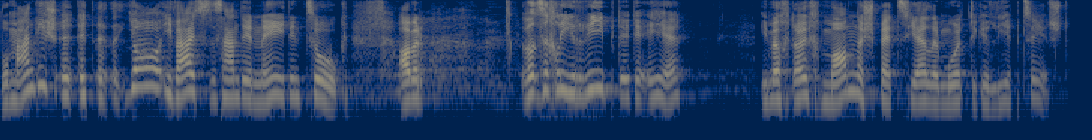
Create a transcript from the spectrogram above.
wo manchmal, äh, äh, äh, ja, ich weiß, das haben ihr nicht in Zug, aber was ein bisschen reibt in der Ehe, ich möchte euch Männer speziell ermutigen, liebt zuerst.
